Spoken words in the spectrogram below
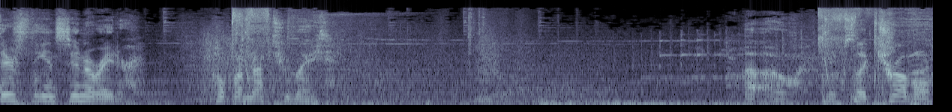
There's the incinerator. Hope I'm not too late. Uh-oh, looks like trouble.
